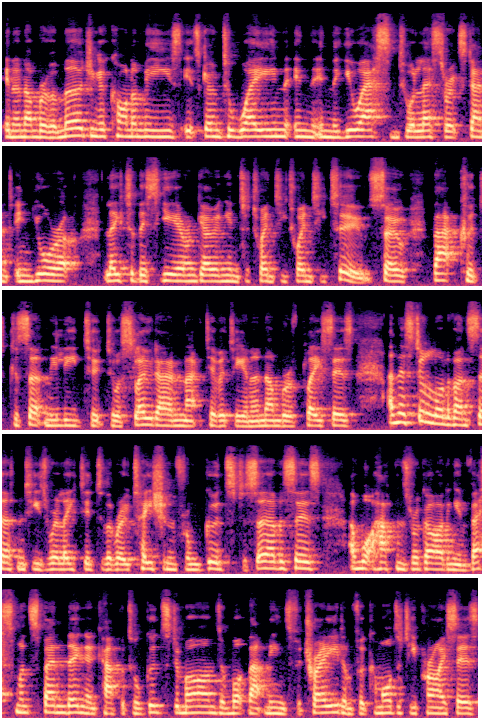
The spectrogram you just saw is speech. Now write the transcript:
in a number of emerging economies. It's going to wane in, in the US and to a lesser extent in Europe later this year and going into 2022. So that could could, could certainly lead to, to a slowdown in activity in a number of places. And there's still a lot of uncertainties related to the rotation from goods to services and what happens regarding investment spending and capital goods demand and what that means for trade and for commodity prices,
